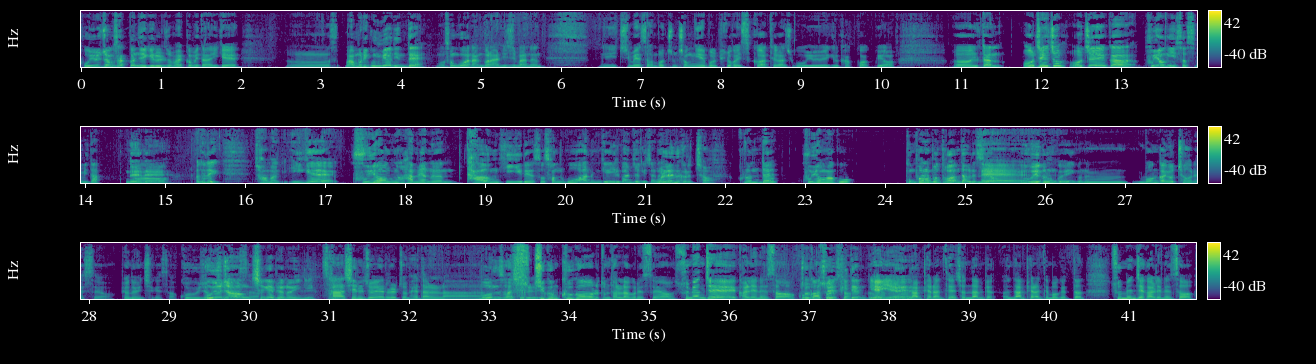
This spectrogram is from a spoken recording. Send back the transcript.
고유정 사건 얘기를 좀 할 겁니다. 이게 어, 마무리 국면인데 뭐 선고가 난건 아니지만은 이쯤에서 한번 좀 정리해 볼 필요가 있을 것 같아가지고 이 얘기를 갖고 왔고요. 어, 일단 어제죠? 어제가 구형이 있었습니다. 네네. 어, 아, 근데 잠깐만 이게 구형하면은 다음 기일에서 선고하는 게 일반적이잖아요. 원래는 그렇죠. 그런데 구형하고 공판 한 번 더 한다 그랬어요. 네. 왜 그런 거예요, 이거는? 음, 뭔가 요청을 했어요. 변호인 측에서. 고유정, 고유정. 측의 변호인이 사실 조회를 좀 해달라. 뭔 사실을 지금 그거를 좀 달라 그랬어요. 수면제 관련해서 조- 국가수에서 그거? 예, 예. 네. 남편한테 전 남편 남편한테 먹였던 수면제 관련해서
